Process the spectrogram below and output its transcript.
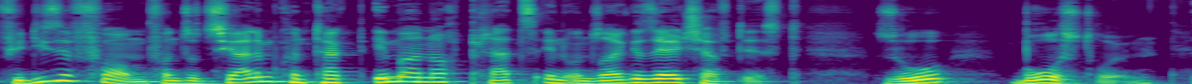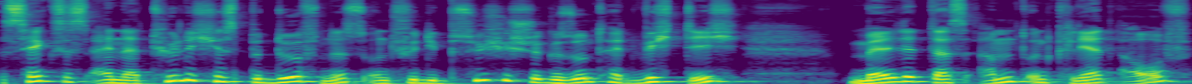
für diese Form von sozialem Kontakt immer noch Platz in unserer Gesellschaft ist. So Broström. Sex ist ein natürliches Bedürfnis und für die psychische Gesundheit wichtig, meldet das Amt und klärt auf,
